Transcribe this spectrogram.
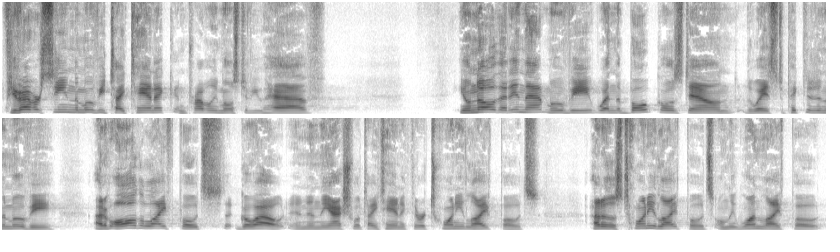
If you've ever seen the movie Titanic, and probably most of you have, you'll know that in that movie, when the boat goes down, the way it's depicted in the movie, out of all the lifeboats that go out, and in the actual Titanic, there were 20 lifeboats. Out of those 20 lifeboats, only one lifeboat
